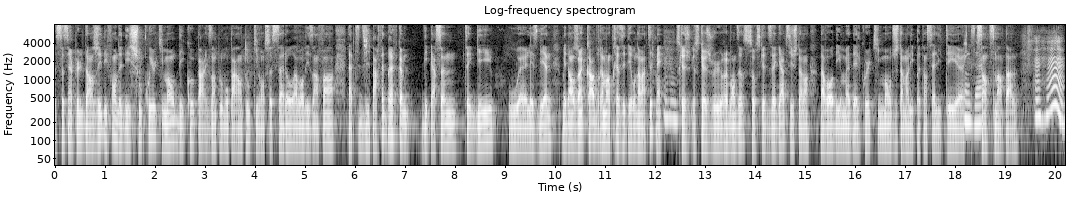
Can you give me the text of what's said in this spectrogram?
Ça, c'est un peu le danger. Des fois, on a des shows queer qui montrent des couples, par exemple, homoparentaux, qui vont se settle, avoir des enfants, la petite vie parfaite. Bref, comme des personnes, tu sais, gays ou euh, lesbiennes, mais dans un cadre vraiment très hétéronormatif. Mais Mhm. ce, que je, ce que je veux rebondir sur ce que disait Gab, c'est justement d'avoir des modèles queer qui montrent justement les potentialités euh, sentimentales. Mhm.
